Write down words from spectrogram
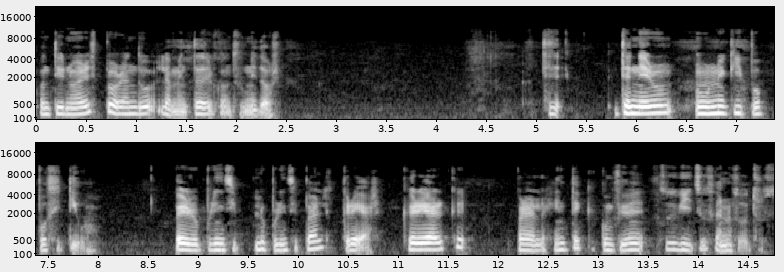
Continuar explorando la mente del consumidor tener un, un equipo positivo. Pero lo principal, crear. Crear que, para la gente que confía en sus guisos a nosotros.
